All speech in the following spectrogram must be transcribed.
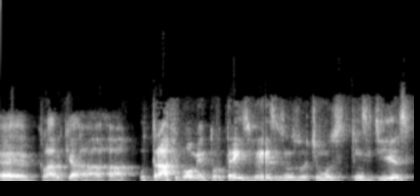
É, claro que a, a, o tráfego aumentou três vezes nos últimos 15 dias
